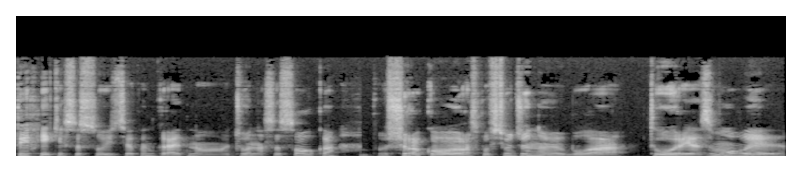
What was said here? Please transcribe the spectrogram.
тих, які стосуються конкретно Джона Сосолка. Широко розповсюдженою була теорія змови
